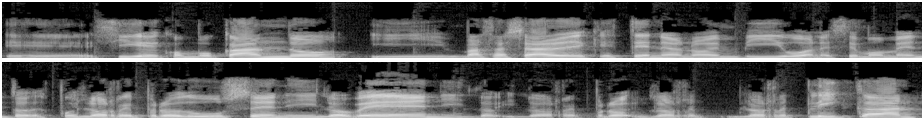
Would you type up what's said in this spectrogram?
eh, sigue convocando y más allá de que estén o no en vivo en ese momento, después lo reproducen y lo ven y lo, y lo, lo replican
